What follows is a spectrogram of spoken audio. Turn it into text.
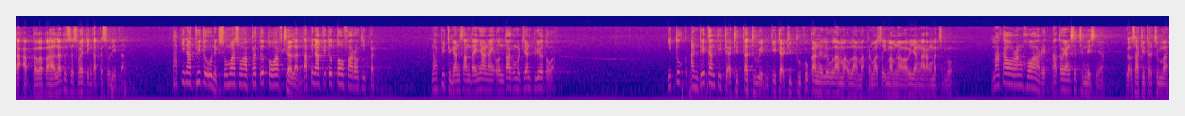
ta'ab bahwa pahala itu sesuai tingkat kesulitan tapi Nabi itu unik, semua sahabat itu tawaf jalan, tapi Nabi itu tawaf rokiban. Nabi dengan santainya naik unta kemudian beliau tawaf. Itu andai kan tidak ditadwin, tidak dibukukan oleh ulama-ulama termasuk Imam Nawawi yang ngarang majmu. Maka orang khawarid atau yang sejenisnya nggak usah diterjemah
